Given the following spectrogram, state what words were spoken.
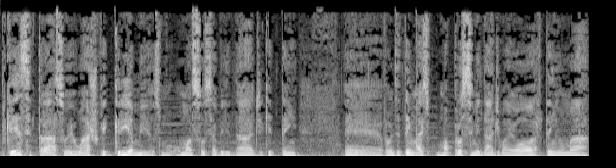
Porque esse traço eu acho que cria mesmo uma sociabilidade que tem, é, vamos dizer, tem mais uma proximidade maior, tem uma,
